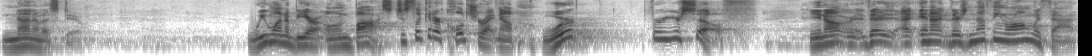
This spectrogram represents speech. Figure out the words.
None of us do. We want to be our own boss. Just look at our culture right now. Work for yourself. You know, there, and I, there's nothing wrong with that.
